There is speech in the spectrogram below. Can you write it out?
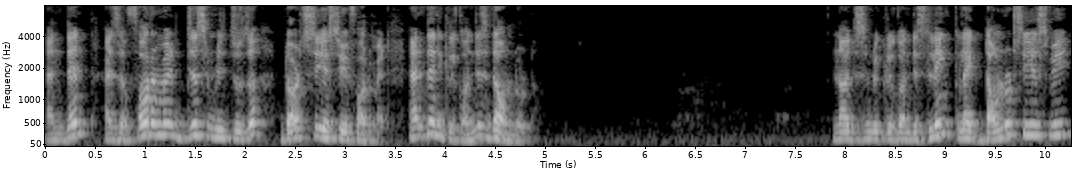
And then as a format just simply choose the .csv format and then click on this download now just simply click on this link like download CSV.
